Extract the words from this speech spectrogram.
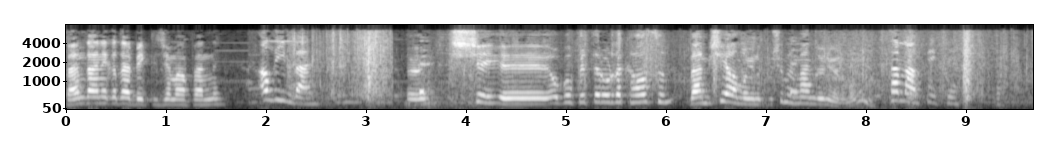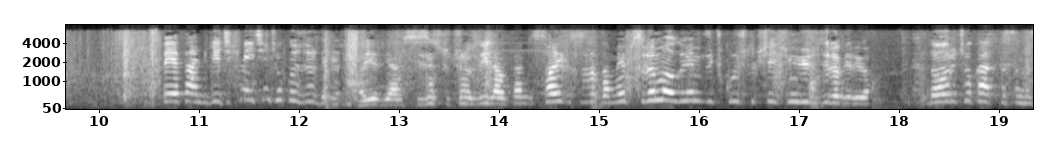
Ben daha ne kadar bekleyeceğim hanımefendi? Alayım ben. Ee, şey, e, o gofretler orada kalsın. Ben bir şey almayı unutmuşum. Hemen dönüyorum olur mu? Tamam peki. Beyefendi gecikme için çok özür dilerim. Hayır yani sizin suçunuz değil hanımefendi. Saygısız adam. Hem sıramı alıyor hem üç kuruşluk şey için 100 lira veriyor. Doğru çok haklısınız.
